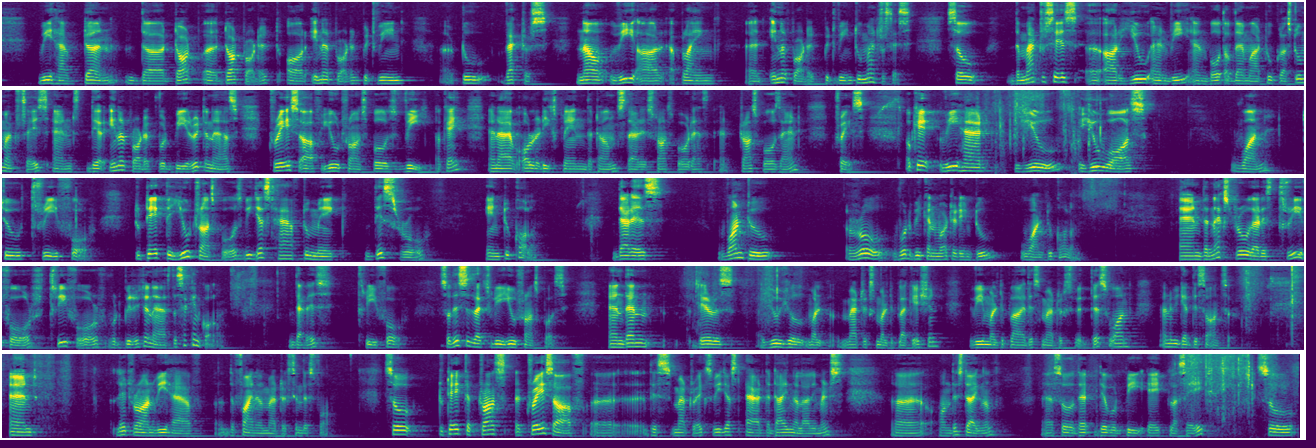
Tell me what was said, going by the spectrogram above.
we have done the dot, uh, dot product or inner product between uh, two vectors. Now we are applying an inner product between two matrices. So the matrices uh, are U and V and both of them are 2 cross 2 matrices and their inner product would be written as trace of U transpose V okay? And I have already explained the terms that is transpose, as, uh, transpose and trace. Okay we had U U was 1 2 3 4 to take the U transpose we just have to make this row into column. That is 1 2 row would be converted into 1 2 column. And the next row that is 3 4, 3 4 would be written as the second column. That is 3 4. So this is actually U transpose. And then there is a usual matrix multiplication. We multiply this matrix with this one and we get this answer and later on we have the final matrix in this form. So to take the trans, uh, trace of uh, this matrix, we just add the diagonal elements uh, on this diagonal. Uh, so that there would be 8 plus 8. So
